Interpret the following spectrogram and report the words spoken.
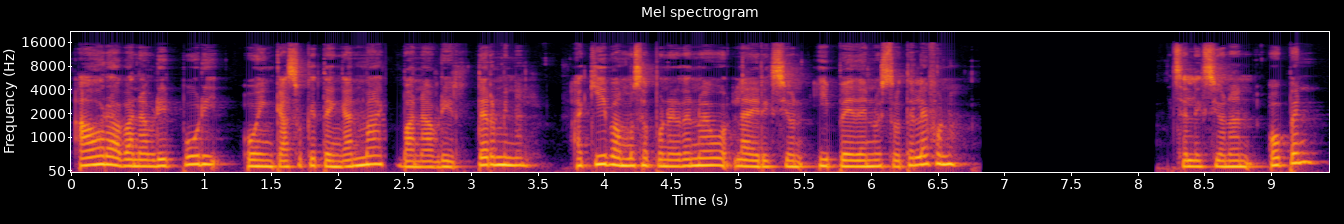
Ahora van a abrir Puri o en caso que tengan Mac van a abrir Terminal. Aquí vamos a poner de nuevo la dirección IP de nuestro teléfono. Seleccionan Open.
